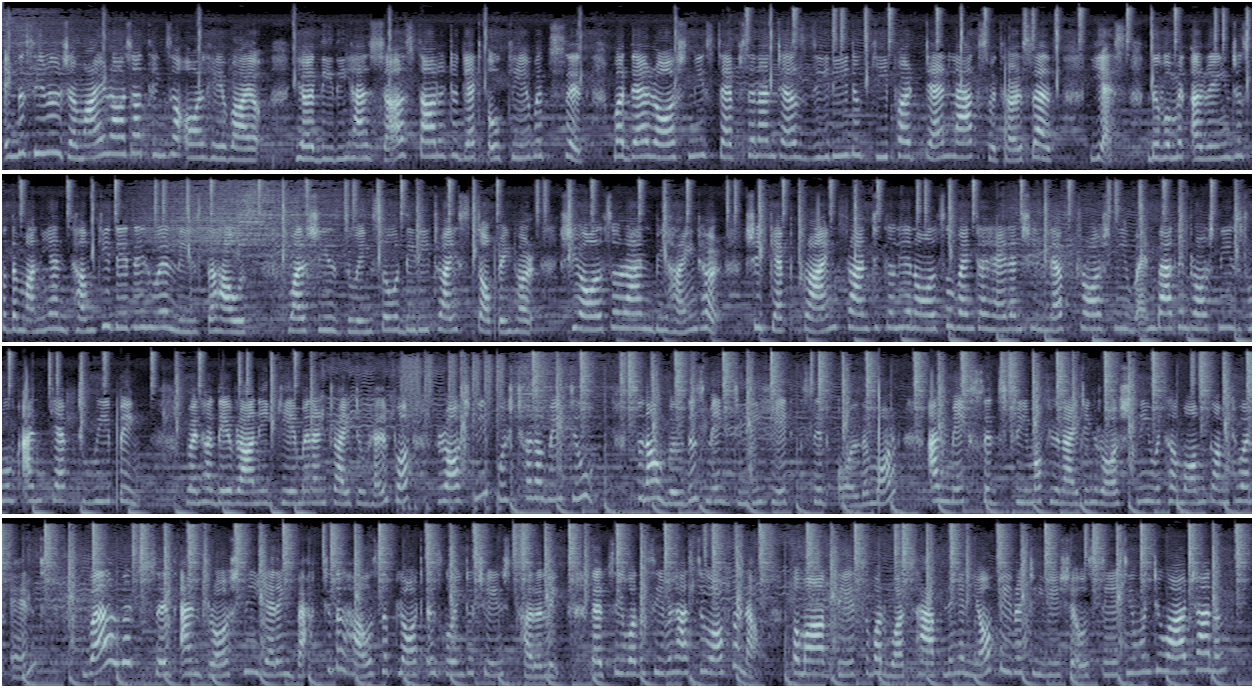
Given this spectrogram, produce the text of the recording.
In the serial, Jamai Raja things are all haywire. Here, Didi has just started to get okay with Sid, but there Roshni steps in and tells Didi to keep her 10 lakhs with herself. Yes, the woman arranges for the money and Dhamki dete hue leaves the house. While she is doing so, Didi tries stopping her. She also ran behind her. She kept crying frantically and also went ahead and she left Roshni, went back in Roshni's room and kept weeping. When her Devrani came in and tried to help her, Roshni pushed her away too. So now will this make Didi hate Sid all the more and make Sid's dream of uniting Roshni with her mom come to an end? Well, with Sid and Roshni getting back to the house, the plot is going to change thoroughly. Let's see what the serial has to offer now. For more updates about what's happening in your favorite TV shows, stay tuned to our channel.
